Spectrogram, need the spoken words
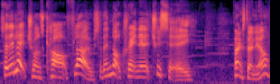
So the electrons can't flow, so they're not creating electricity. Thanks, Danielle.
